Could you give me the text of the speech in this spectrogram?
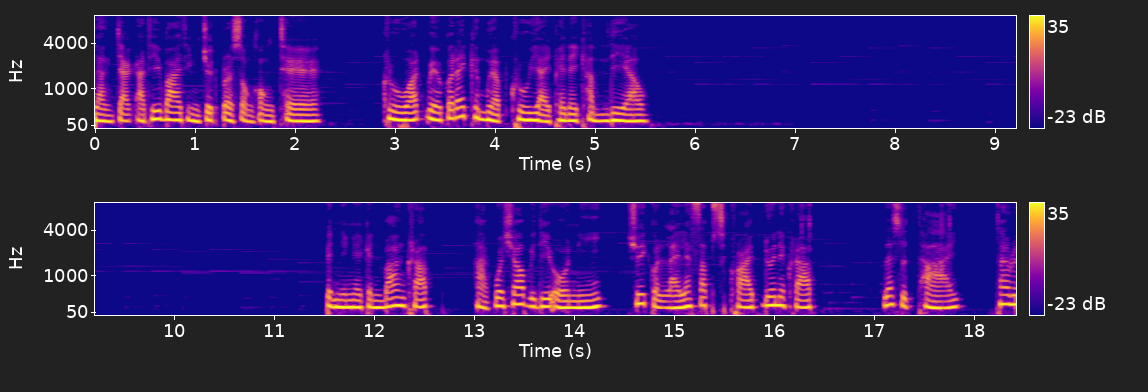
หลังจากอธิบายถึงจุดประสงค์ของเธอ ครูวัดเวลก็ได้เขมือบครูใหญ่ภายในคำเดียว เป็นยังไงกันบ้างครับ หากว่าชอบวิดีโอนี้ช่วยกดไลค์และ Subscribe ด้วยนะครับ และสุดท้ายถ้าเร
